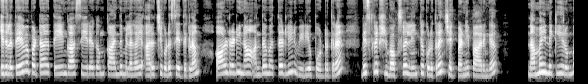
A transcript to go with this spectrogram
இதில் தேவைப்பட்ட தேங்காய் சீரகம் காய்ந்த மிளகாய் அரைச்சி கூட சேர்த்துக்கலாம். ஆல்ரெடி நான் அந்த மெத்தட்லேயும் வீடியோ போட்டிருக்கிறேன். டிஸ்கிரிப்ஷன் பாக்ஸில் லிங்க்கு கொடுக்குறேன். செக் பண்ணி பாருங்கள் நம்ம இன்றைக்கி ரொம்ப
